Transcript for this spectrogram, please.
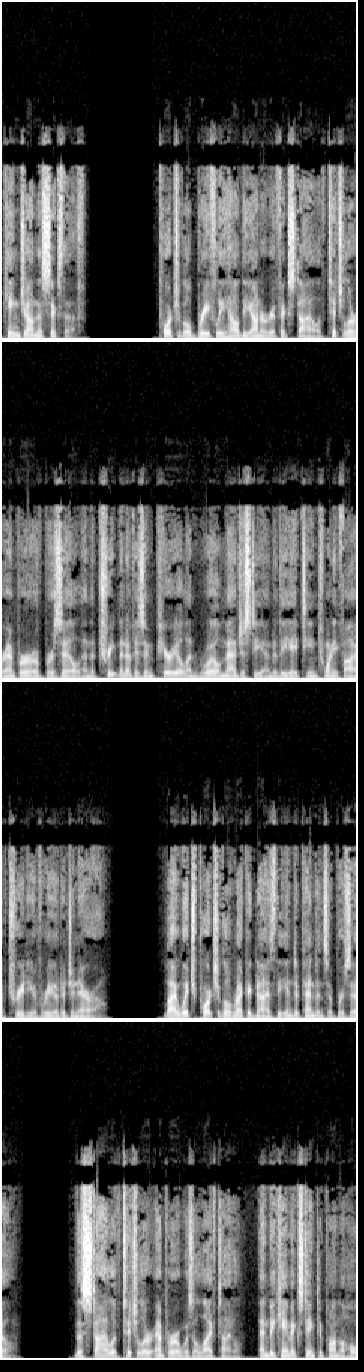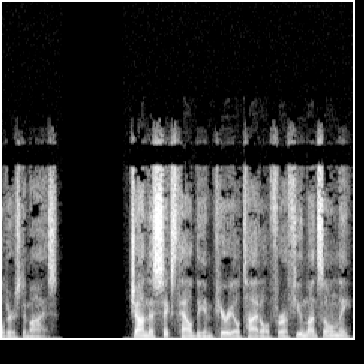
King John VI of Portugal briefly held the honorific style of titular Emperor of Brazil and the treatment of His Imperial and Royal Majesty under the 1825 Treaty of Rio de Janeiro by which Portugal recognized the independence of Brazil. The style of titular emperor was a life title, and became extinct upon the holder's demise. John VI held the imperial title for a few months only,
